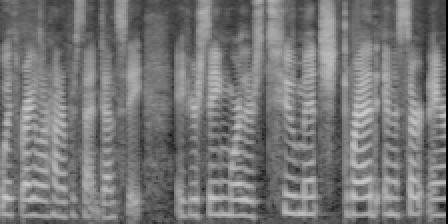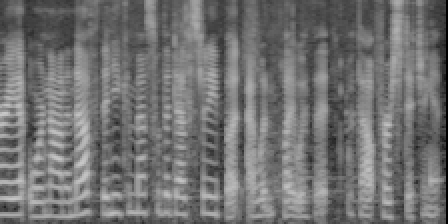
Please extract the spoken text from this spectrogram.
with regular 100% density. If you're seeing where there's too much thread in a certain area or not enough, then you can mess with the density, but I wouldn't play with it without first stitching it.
